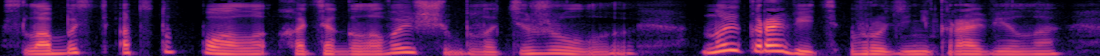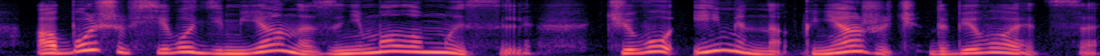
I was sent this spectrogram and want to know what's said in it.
Слабость отступала, хотя голова еще была тяжелую. Но и кровить вроде не кровила. А больше всего Демьяна занимала мысль, чего именно княжич добивается.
